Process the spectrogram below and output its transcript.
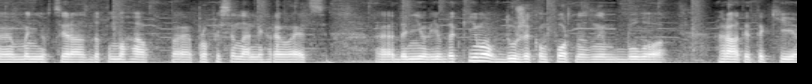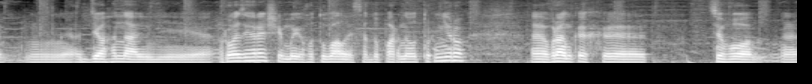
Е, Мені в цей раз допомагав е, професіональний гравець Даніл Євдокімов. Дуже комфортно з ним було грати такі діагональні розіграші. Ми готувалися до парного турніру в рамках цього е,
